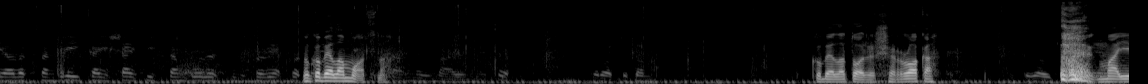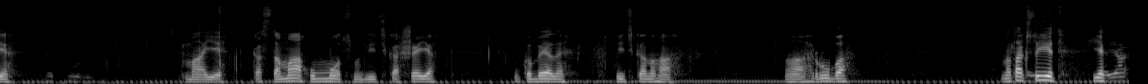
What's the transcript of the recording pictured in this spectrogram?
і Олександрійка, і ще якісь там були с- совєтські. Ну, кобила моцна. Там не знаю. ну, це, Коротше, там Кобила теж широка, казали, має не курить. має кастамаху моцну, дивіться, яка шия у кобили, дивіться, яка нога. Нога груба. Вона так стоїть, як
